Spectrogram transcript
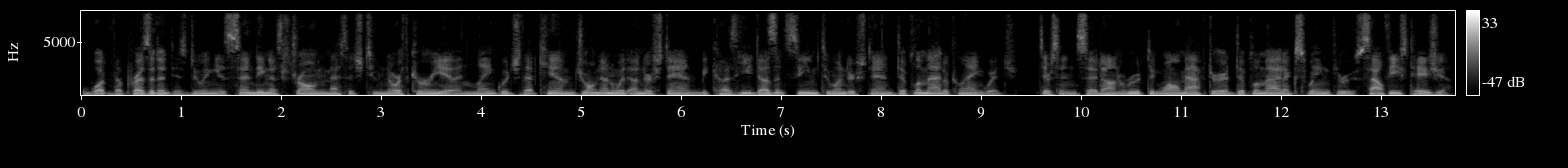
What the president is doing is sending a strong message to North Korea in language that Kim Jong-un would understand because he doesn't seem to understand diplomatic language. Tillerson said en route to Guam after a diplomatic swing through Southeast Asia.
